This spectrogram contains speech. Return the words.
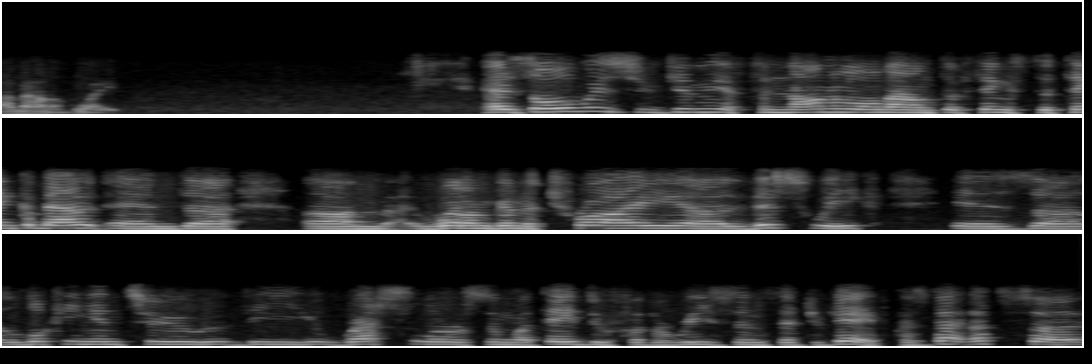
amount of weight. As always, you've given me a phenomenal amount of things to think about, and uh, um, what I'm going to try uh, this week is uh, looking into the wrestlers and what they do for the reasons that you gave, because that, that's uh,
